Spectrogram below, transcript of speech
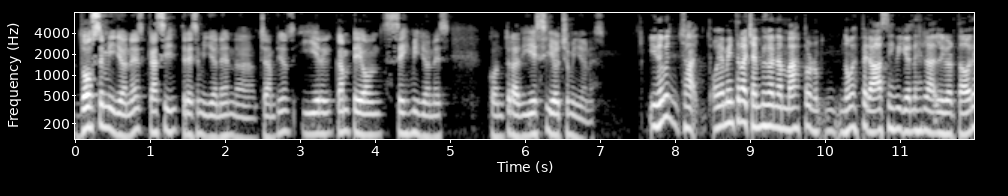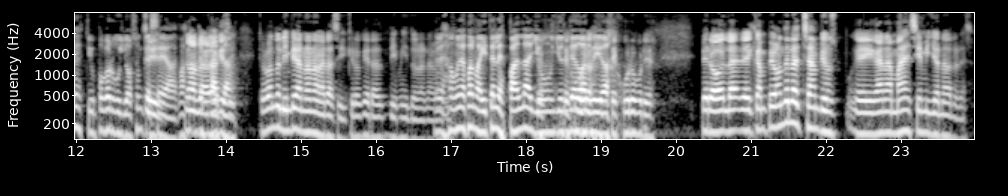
12 millones, casi 13 millones en la Champions, y el campeón 6 millones contra 18 millones. Y no me- o sea, obviamente la Champions gana más, pero no, no me esperaba 6 millones en la Libertadores. Estoy un poco orgulloso en que Sí. sea. No, la verdad plata. que sí. Creo que cuando Olimpia no, no era así, creo que era 10 mil dólares. Me dejan una palmadita en la espalda y un, y un dedo juro, arriba. Te juro por Dios. Pero la- el campeón de la Champions eh, gana más de 100 millones de dólares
